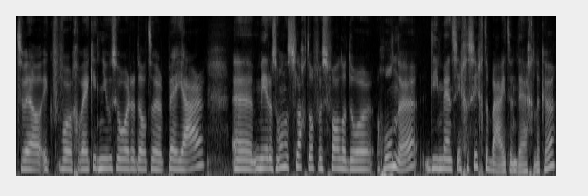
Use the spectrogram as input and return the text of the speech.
terwijl ik vorige week in het nieuws hoorde dat er per jaar uh, meer dan 100 slachtoffers vallen door honden die mensen in gezichten bijten en dergelijke.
